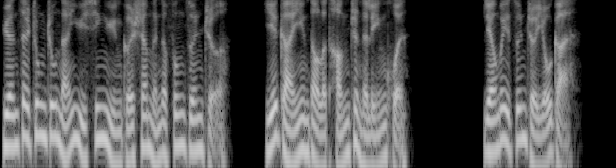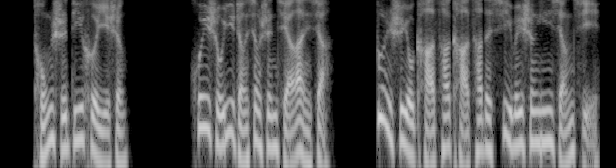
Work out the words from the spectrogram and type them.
远在中州南域星陨阁山门的风尊者也感应到了唐振的灵魂，两位尊者有感，同时低喝一声，挥手一掌向身前按下，顿时有咔嚓咔嚓的细微声音响起，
